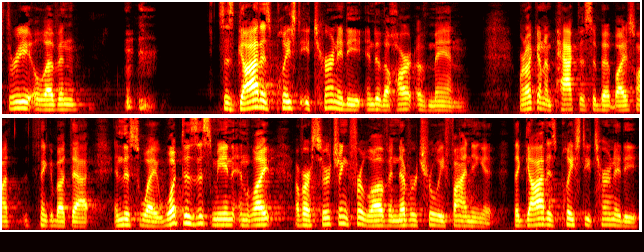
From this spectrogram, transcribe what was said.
3:11 says God has placed eternity into the heart of man. We're not going to unpack this a bit, but I just want to think about that in this way. What does this mean in light of our searching for love and never truly finding it? That God has placed eternity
